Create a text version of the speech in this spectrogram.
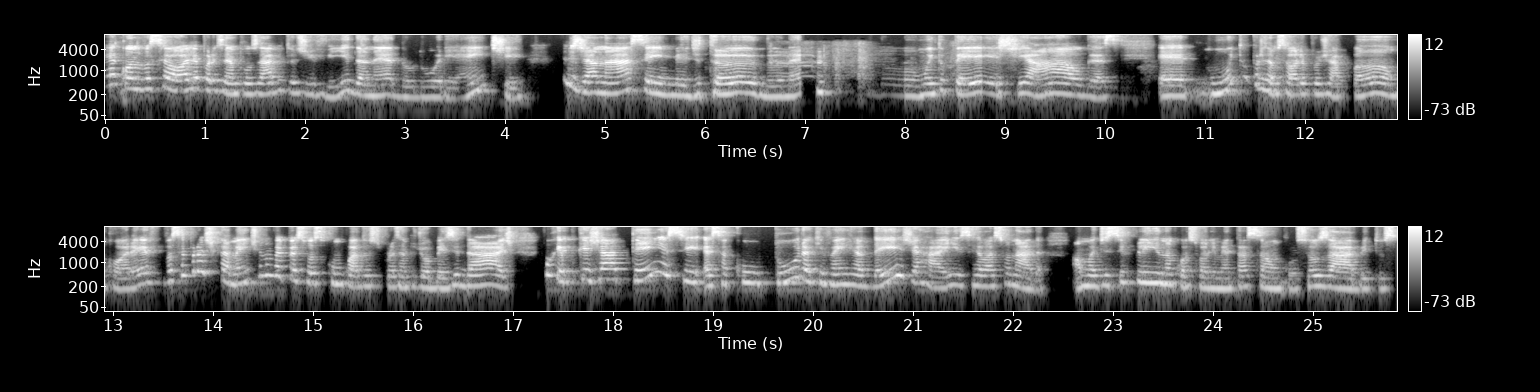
É, quando você olha, por exemplo, os hábitos de vida, né, do, do Oriente, eles já nascem meditando, né? Muito peixe, algas. É, muito, por exemplo, você olha para o Japão, Coreia, você praticamente não vê pessoas com quadros, por exemplo, de obesidade. Por quê? Porque já tem esse, essa cultura que vem já desde a raiz relacionada a uma disciplina com a sua alimentação, com os seus hábitos,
